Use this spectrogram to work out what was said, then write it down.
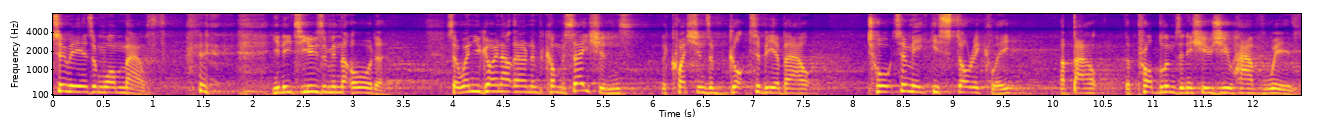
two ears and one mouth. you need to use them in that order. So when you're going out there and in conversations, the questions have got to be about, talk to me historically about the problems and issues you have with.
